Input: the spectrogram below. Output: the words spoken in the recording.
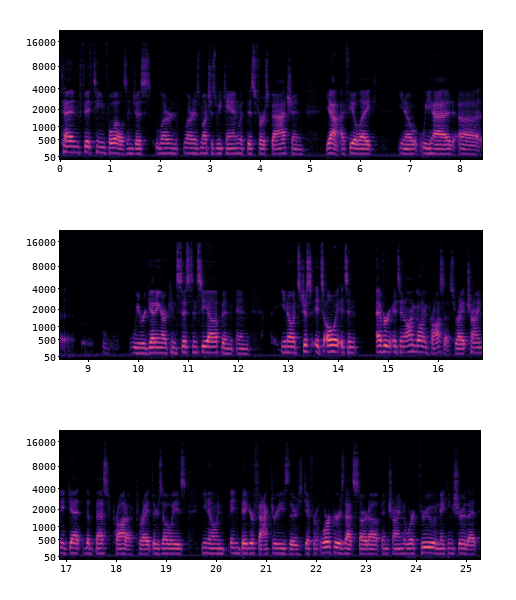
10 15 foils and just learn learn as much as we can with this first batch and yeah i feel like you know we had uh we were getting our consistency up and and you know it's just it's always it's an ever it's an ongoing process right? Trying to get the best product right? There's always you know in, in bigger factories there's different workers that start up and trying to work through and making sure that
